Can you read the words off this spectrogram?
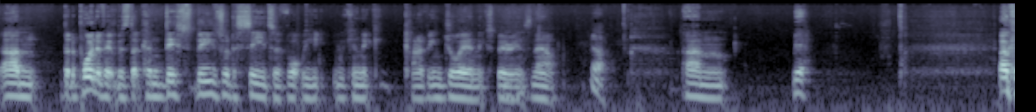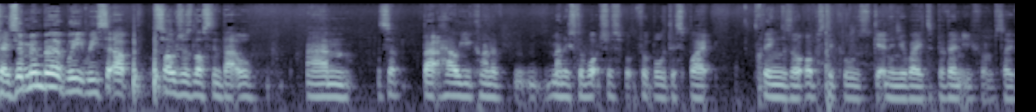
Um, but the point of it was that can this these were the seeds of what we we can kind of enjoy and experience now. Yeah. Um, yeah. Okay, so remember we, we set up Soldiers Lost in Battle. Um, it's about how you kind of managed to watch this football despite things or obstacles getting in your way to prevent you from. So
